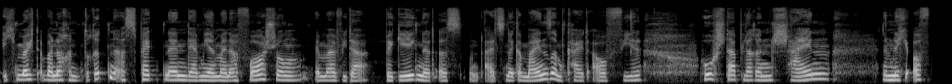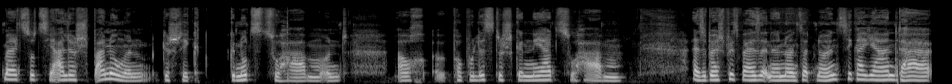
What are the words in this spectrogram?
Ich möchte aber noch einen dritten Aspekt nennen, der mir in meiner Forschung immer wieder begegnet ist und als eine Gemeinsamkeit auffiel. Hochstaplerinnen scheinen nämlich oftmals soziale Spannungen geschickt genutzt zu haben und auch äh, populistisch genährt zu haben. Also beispielsweise in den 1990er Jahren, da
